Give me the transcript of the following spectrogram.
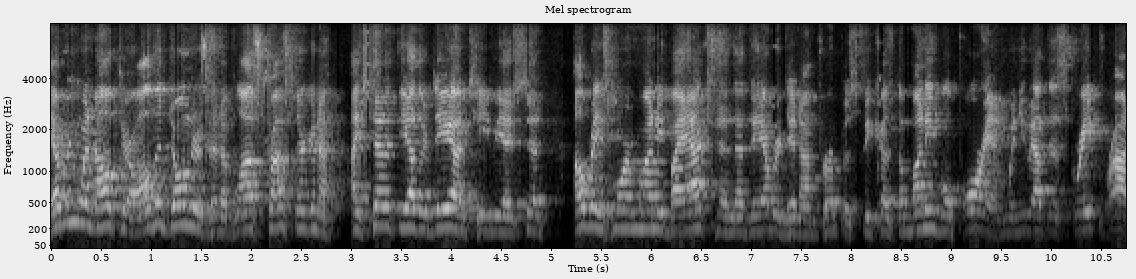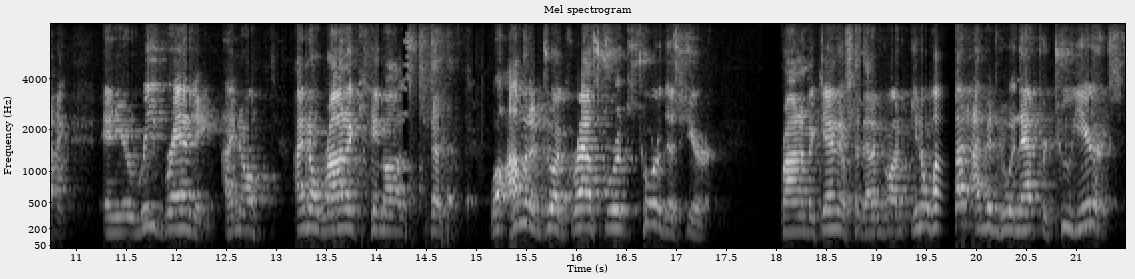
everyone out there, all the donors that have lost trust, they're gonna, I said it the other day on TV, I said, I'll raise more money by accident than they ever did on purpose because the money will pour in when you have this great product and you're rebranding. I know, I know Ronna came out and said, well, I'm gonna do a grassroots tour this year. Ronna McDaniel said that. I'm going, you know what? I've been doing that for two years.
